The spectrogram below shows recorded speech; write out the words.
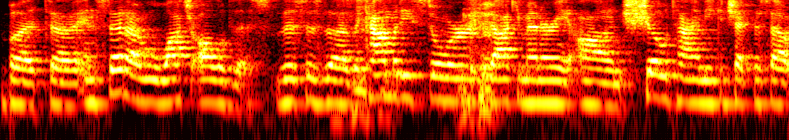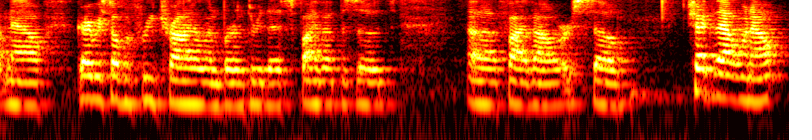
but uh, instead I will watch all of this. This is uh, the Comedy Store documentary on Showtime. You can check this out now. Grab yourself a free trial and burn through this. Five episodes, uh, five hours. So check that one out.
